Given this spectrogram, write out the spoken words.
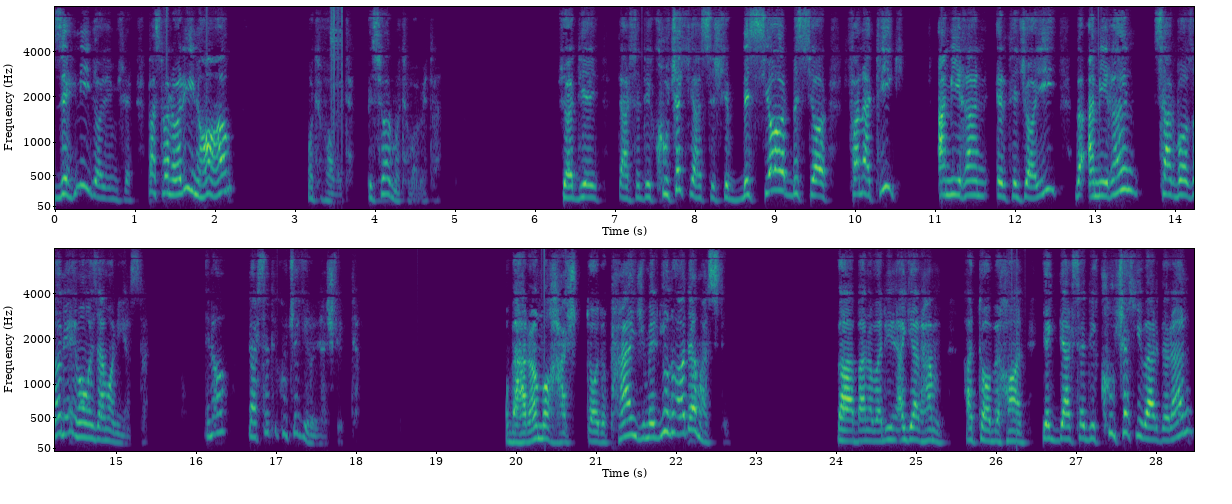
ذهنی داده میشه. پس بنابراین اینها هم متفاوتن. بسیار متفاوتن. شاید یه درصد کوچکی هستش که بسیار بسیار فنتیک عمیقا ارتجایی و عمیقا سربازان امام زمانی هستند اینا درصد کوچکی رو تشکیل میدن و به ما 85 میلیون آدم هستیم. و بنابراین اگر هم حتی بخوان یک درصد کوچکی بردارن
